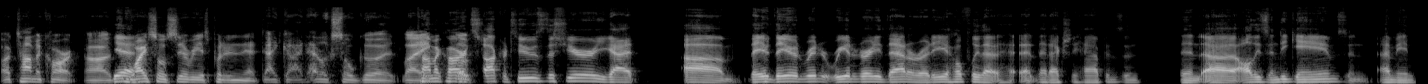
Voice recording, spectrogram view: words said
Atomic Heart. Uh, yeah, why so serious? Put it in there. That God, that looks so good. Like Atomic Heart, look, Stalker Twos this year. You got um, they they had reiterated that already. Hopefully that that actually happens. And and uh, all these indie games, and I mean,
